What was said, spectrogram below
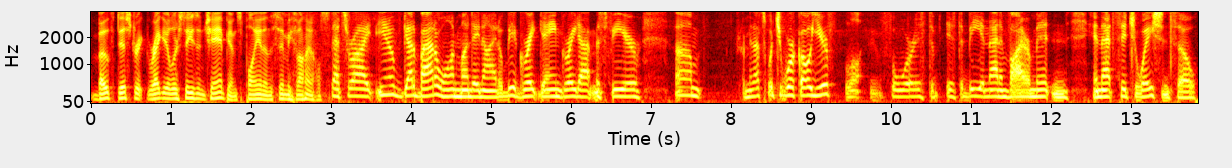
both district regular season champions playing in the semifinals That's right. You know, we've got a battle on Monday night. It'll be a great game, great atmosphere. Um, I mean, that's what you work all year for is to is to be in that environment and in that situation. So,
